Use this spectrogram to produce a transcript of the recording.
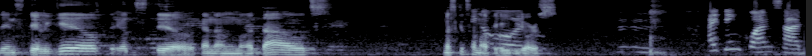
they instill guilt they instill kanang mga doubts maski sa mga Tinuod. behaviors Mm-mm. I think kuan sad,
